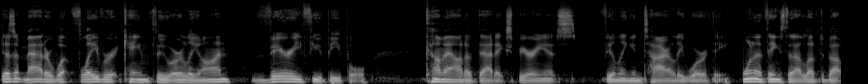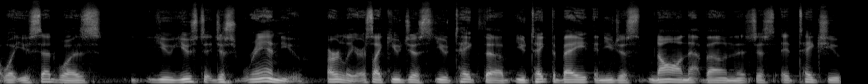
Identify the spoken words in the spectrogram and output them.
doesn't matter what flavor it came through early on. Very few people come out of that experience feeling entirely worthy. One of the things that I loved about what you said was you used to just ran you earlier. It's like you just you take the you take the bait and you just gnaw on that bone and it's just it takes you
